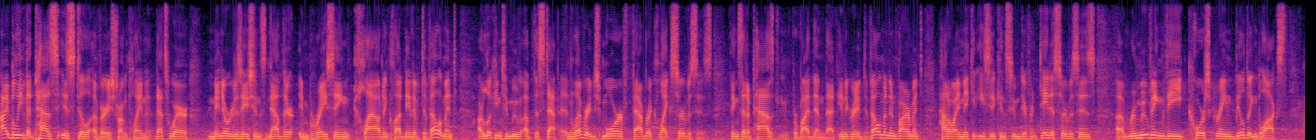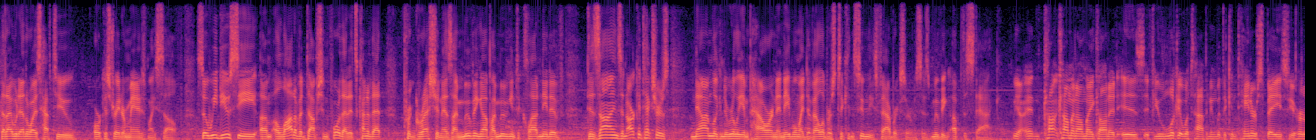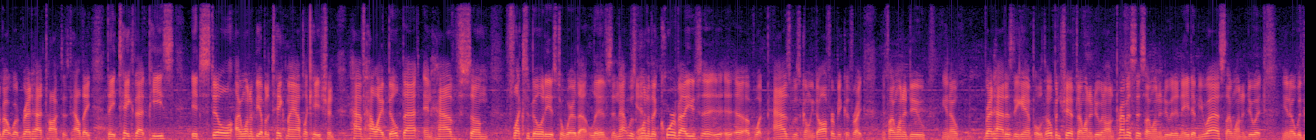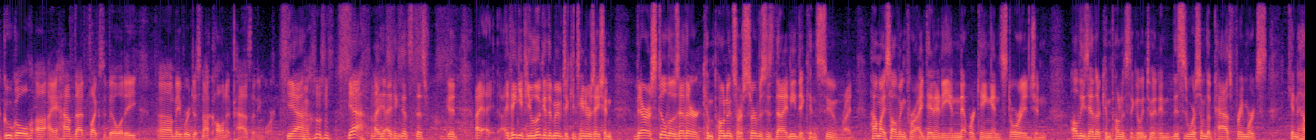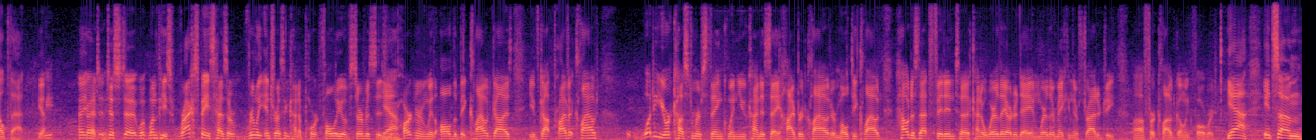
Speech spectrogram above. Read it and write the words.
I believe that PaaS is still a very strong play, and that's where many organizations, now they're embracing cloud and cloud native development, are looking to move up the step and leverage more fabric-like services, things that a PaaS can provide them, that integrated development environment, how do I make it easy to consume different data services, um, removing the coarse-grained building blocks that I would otherwise have to orchestrate or manage myself. So we do see um, a lot of adoption for that. It's kind of that progression as I'm moving up, I'm moving into cloud native designs and architectures, now I'm looking to really empower and enable my developers to consume these fabric services, moving up the stack. Yeah, and comment I'll make on it is, if you look at what's happening with the container space, you heard about what Red Hat talked as how they, they take that piece, it's still, I want to be able to take my application, have how I built that, and have some flexibility as to where that lives. And that was yeah. one of the core values uh, uh, of what PaaS was going to offer, because right, if I want to do, you know, Red Hat is the example with OpenShift, I want to do it on premises, I want to do it in AWS, I want to do it you know, with Google, uh, I have that flexibility. Uh, maybe we're just not calling it PaaS anymore. Yeah, yeah, I, I, think that's, that's good. I, I think if you look at the move to containerization, there are still those other components or services that I need to consume, right? How am I solving for identity and networking and storage and all these other components that go into it, and this is where some of the PaaS frameworks can help that. Yeah. Uh, just uh, one piece, Rackspace has a really interesting kind of portfolio of services. Yeah. You're partnering with all the big cloud guys, you've got private cloud. What do your customers think when you kind of say hybrid cloud or multi-cloud? How does that fit into kind of where they are today and where they're making their strategy uh, for cloud going forward? Yeah, it's, um,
